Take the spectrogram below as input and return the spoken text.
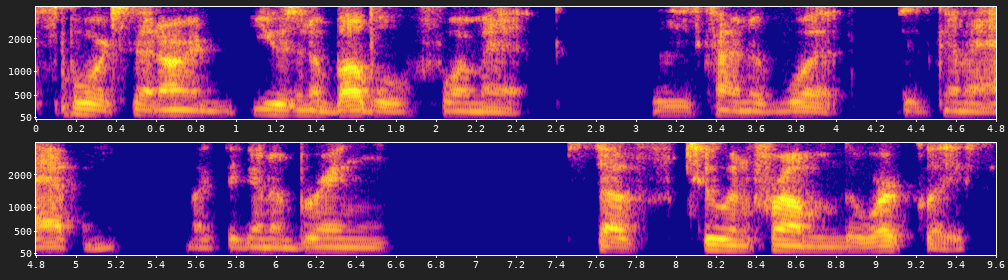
sports that aren't using a bubble format, this is kind of what is gonna happen. Like they're gonna bring stuff to and from the workplace.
